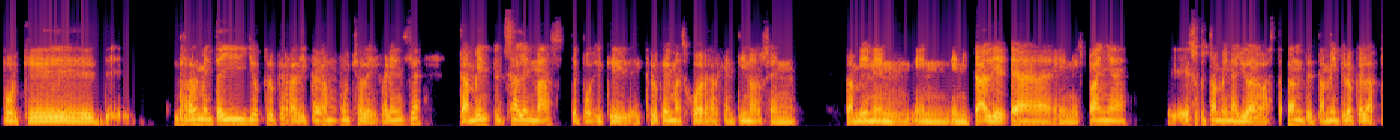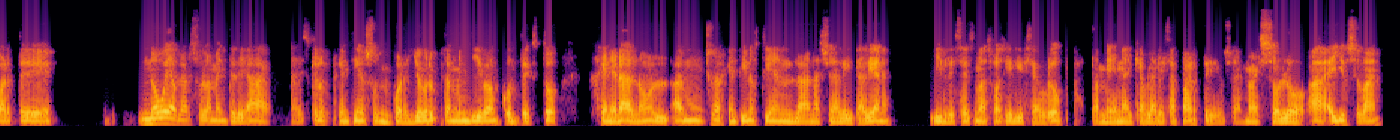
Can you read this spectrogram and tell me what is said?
porque realmente allí yo creo que radica mucho la diferencia. También salen más, te que creo que hay más jugadores argentinos en, también en, en, en Italia, en España, eso también ayuda bastante. También creo que la parte, no voy a hablar solamente de, ah, es que los argentinos son mejores, yo creo que también lleva un contexto general, ¿no? Hay muchos argentinos tienen la nacionalidad italiana y les es más fácil irse a Europa. También hay que hablar esa parte, o sea, no es solo, ah, ellos se van.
